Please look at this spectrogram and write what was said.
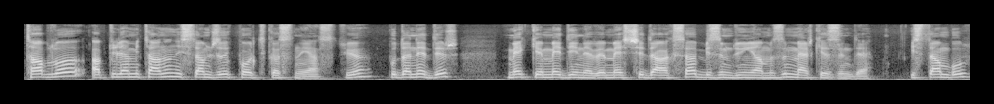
Tablo Abdülhamit Han'ın İslamcılık politikasını yansıtıyor. Bu da nedir? Mekke, Medine ve Mescid-i Aksa bizim dünyamızın merkezinde. İstanbul,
